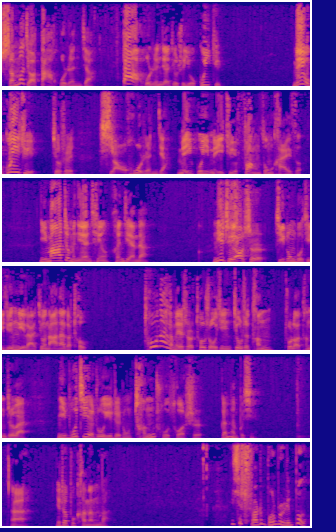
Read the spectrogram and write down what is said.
什么叫大户人家？大户人家就是有规矩，没有规矩就是小户人家没规没矩，放纵孩子。你妈这么年轻，很简单，你只要是集中不起精力来，就拿那个抽，抽那个没事抽手心就是疼。除了疼之外，你不借助于这种惩处措施，根本不行。哎，你这不可能的。你去说着蹦蹦的蹦。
